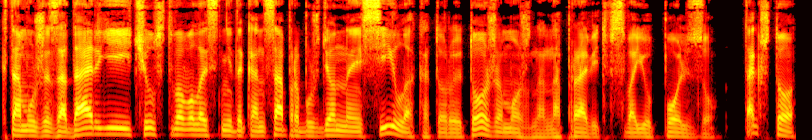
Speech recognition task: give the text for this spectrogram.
К тому же за Дарьей чувствовалась не до конца пробужденная сила, которую тоже можно направить в свою пользу. Так что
